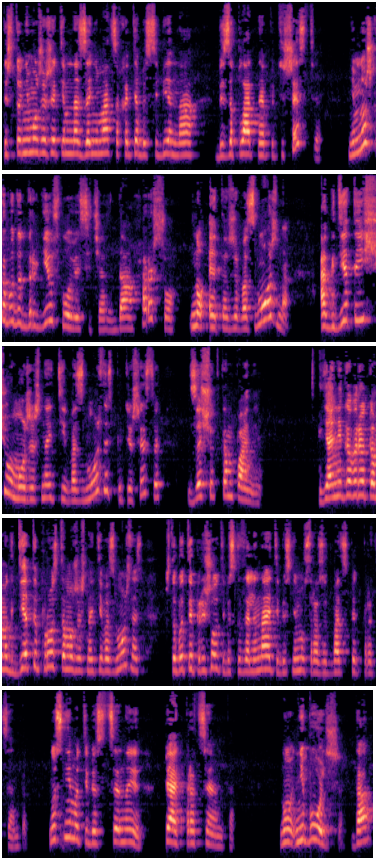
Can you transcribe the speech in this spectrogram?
ты что, не можешь этим заниматься хотя бы себе на безоплатное путешествие? Немножко будут другие условия сейчас, да, хорошо, но это же возможно. А где ты еще можешь найти возможность путешествовать за счет компании? Я не говорю о том, где ты просто можешь найти возможность, чтобы ты пришел, тебе сказали, на, я тебе сниму сразу 25%. Ну, снимут тебе с цены 5%, ну, не больше, да?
